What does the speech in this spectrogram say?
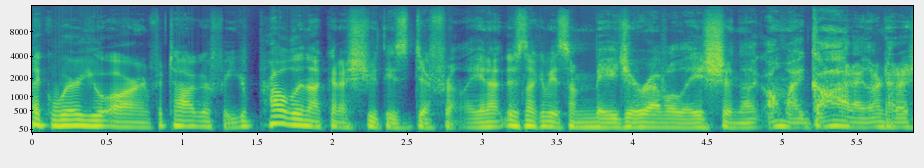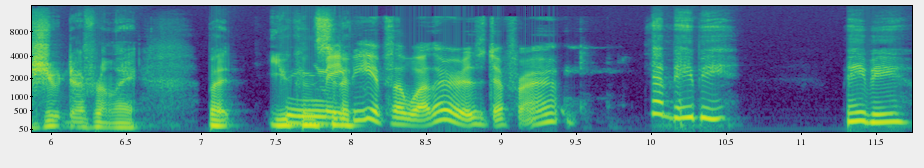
like where you are in photography. You're probably not going to shoot these differently. You know, there's not going to be some major revelation like, oh my god, I learned how to shoot differently. But you can maybe if the weather is different. yeah, maybe, maybe,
